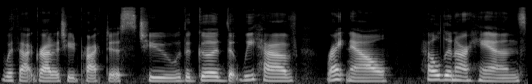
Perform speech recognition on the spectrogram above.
with that gratitude practice to the good that we have right now held in our hands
